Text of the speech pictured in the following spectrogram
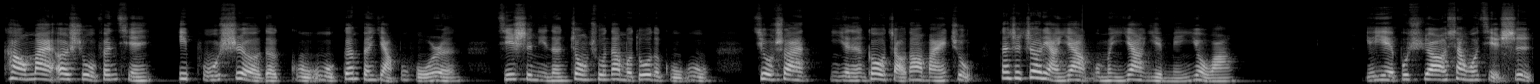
靠卖二十五分钱一蒲适尔的谷物根本养不活人。即使你能种出那么多的谷物，就算你也能够找到买主，但是这两样我们一样也没有啊。爷爷不需要向我解释，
